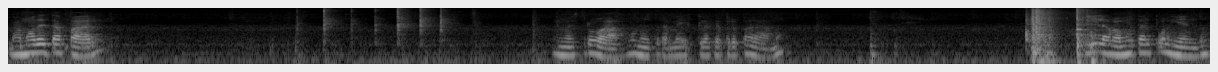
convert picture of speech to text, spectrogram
Vamos a destapar nuestro ajo, nuestra mezcla que preparamos. Y la vamos a estar poniendo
